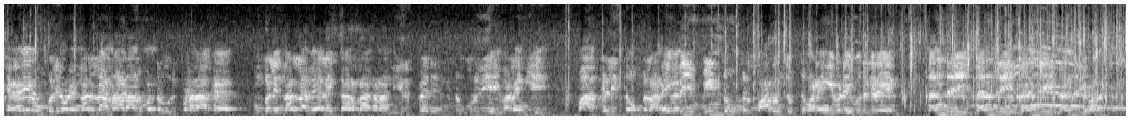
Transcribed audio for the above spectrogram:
எனவே உங்களுடைய நல்ல நாடாளுமன்ற உறுப்பினராக உங்களின் நல்ல வேலைக்காரனாக நான் இருப்பேன் என்ற உறுதியை வழங்கி வாக்களித்த உங்கள் அனைவரையும் மீண்டும் உங்கள் பாதம் தொட்டு வணங்கி விடைபெறுகிறேன். நன்றி நன்றி நன்றி நன்றி வணக்கம்.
